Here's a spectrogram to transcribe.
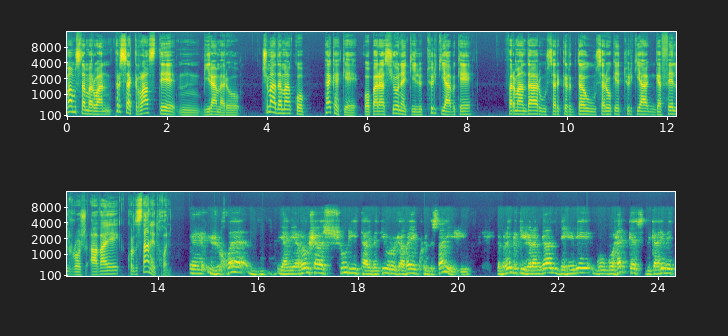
ما مستەمەروان پرسەک ڕاستێ بیرامەرۆ چما دەما کۆپەکەکێ ئۆپەراسیۆنێکی لە تورکیا بکێ فەرماندار و سەرکردە و سەرۆکێت تورکیا گەفێل ڕۆژ ئاوای کوردستانێت خۆن ینی ڕەوشە سووری تایبەتی و ڕۆژاوای کوردستانیژی برنگکی ژەرەنگان دهێنێ بۆ هەر کەس بکارێت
